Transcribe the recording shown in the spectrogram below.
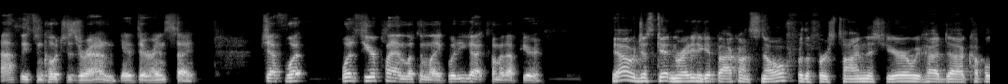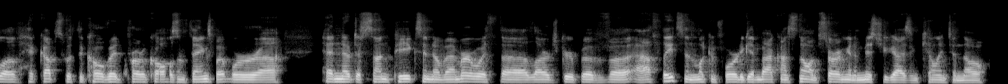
athletes and coaches around and get their insight. Jeff, what what's your plan looking like? What do you got coming up here? Yeah, we're just getting ready to get back on snow for the first time this year. We've had a couple of hiccups with the COVID protocols and things, but we're uh, heading out to Sun Peaks in November with a large group of uh, athletes and looking forward to getting back on snow. I'm sorry I'm going to miss you guys in Killington though,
